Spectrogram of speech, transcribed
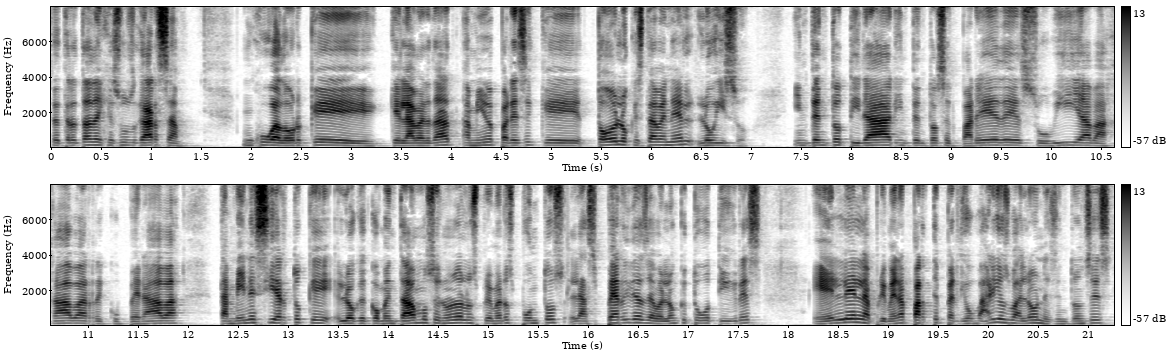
Se trata de Jesús Garza. Un jugador que, que la verdad a mí me parece que todo lo que estaba en él lo hizo. Intentó tirar, intentó hacer paredes, subía, bajaba, recuperaba. También es cierto que lo que comentábamos en uno de los primeros puntos, las pérdidas de balón que tuvo Tigres, él en la primera parte perdió varios balones, entonces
